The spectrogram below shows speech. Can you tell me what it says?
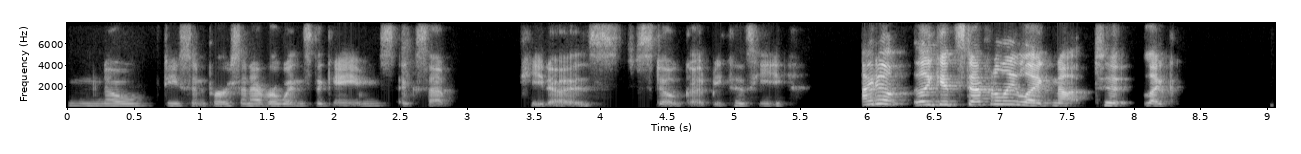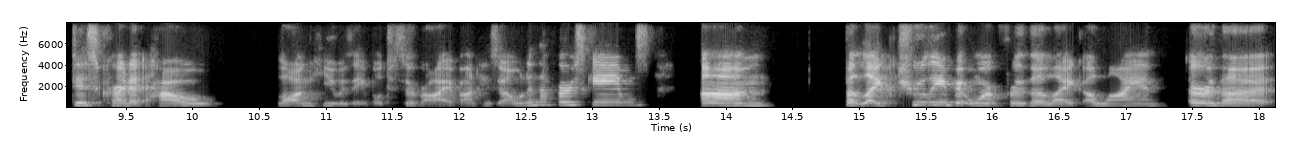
no decent person ever wins the games except Peeta is still good because he I don't like it's definitely like not to like discredit how long he was able to survive on his own in the first games. Um but like truly if it weren't for the like alliance or the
